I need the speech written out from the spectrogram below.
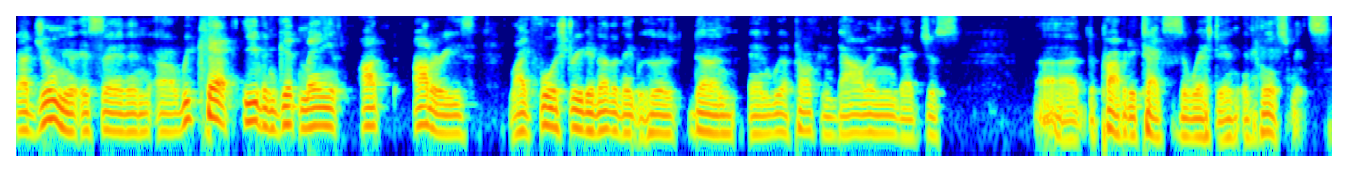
uh, Jr. is saying, and uh, we can't even get main arteries like Fourth Street and other neighborhoods done, and we're talking Dowlen that just uh, the property taxes and West End enhancements.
